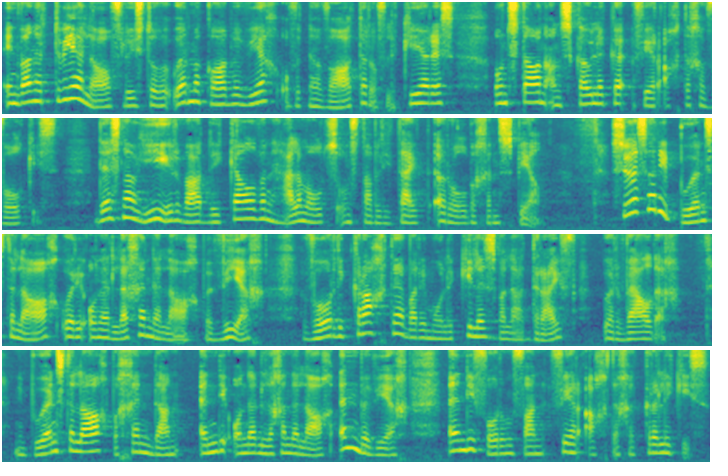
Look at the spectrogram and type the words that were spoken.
En wanneer twee lae vloeistowwe oor mekaar beweeg, of dit nou water of likeur is, ontstaan aanskoulike veeragtige wolkies. Dis nou hier waar die Kelvin-Helmholtz onstabiliteit 'n rol begin speel. Soos wat die boonste laag oor die onderliggende laag beweeg, word die kragte wat die molekules wil laat dryf oorweldig. Die boonste laag begin dan in die onderliggende laag inbeweeg in die vorm van veeragtige krulletjies.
